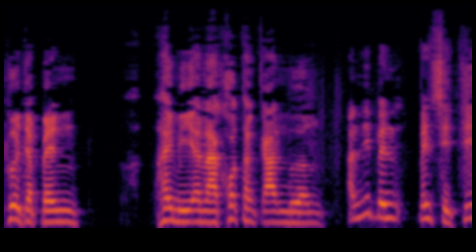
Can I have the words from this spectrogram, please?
เพื่อจะเป็นให้มีอนาคตทางการเมือง อันนี้เป็นเป็นสิทธิ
